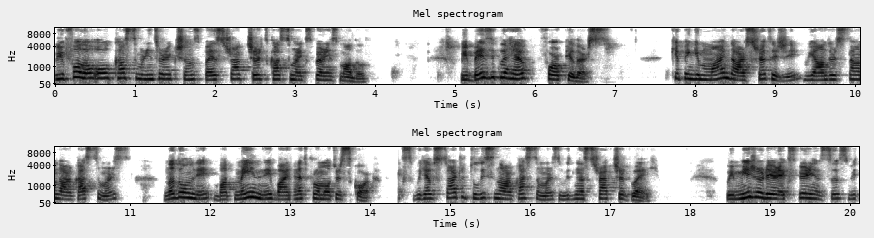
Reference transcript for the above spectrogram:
We follow all customer interactions by a structured customer experience model. We basically have four pillars. Keeping in mind our strategy, we understand our customers not only but mainly by Net Promoter Score. We have started to listen our customers within a structured way. We measure their experiences with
